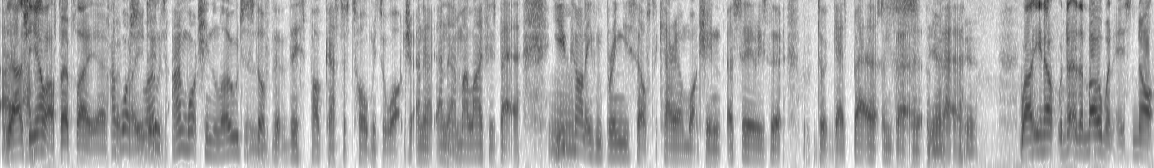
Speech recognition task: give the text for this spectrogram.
I- Uh, yeah, actually, I've- you know what? Fair play. Yeah, fair I've watched play. Loads. I'm watching loads of stuff mm. that this podcast has told me to watch, and uh, and, and my life is better. You mm. can't even bring yourself to carry on watching a series that d- gets better and better and Yeah, better. yeah. Well, you know, at the moment, it's not.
